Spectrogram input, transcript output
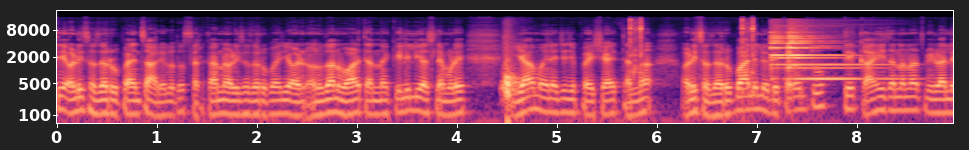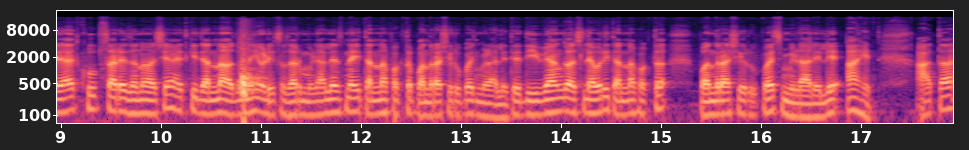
ते अडीच हजार रुपयांचं आलेलं होतं. सरकारनं अडीच हजार रुपयाची अनुदान वाढ त्यांना केलेली असल्यामुळे या महिन्याचे जे पैसे आहेत त्यांना अडीच हजार रुपये आलेले होते. परंतु ते काही जणांनाच मिळालेले आहेत. खूप सारे जण असे आहेत की ज्यांना अजूनही अडीच हजार मिळालेच नाही. त्यांना फक्त पंधराशे रुपयेच मिळाले. ते दिव्यांग असल्यावरही त्यांना फक्त पंधराशे रुपयेच मिळालेले आहेत. आता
